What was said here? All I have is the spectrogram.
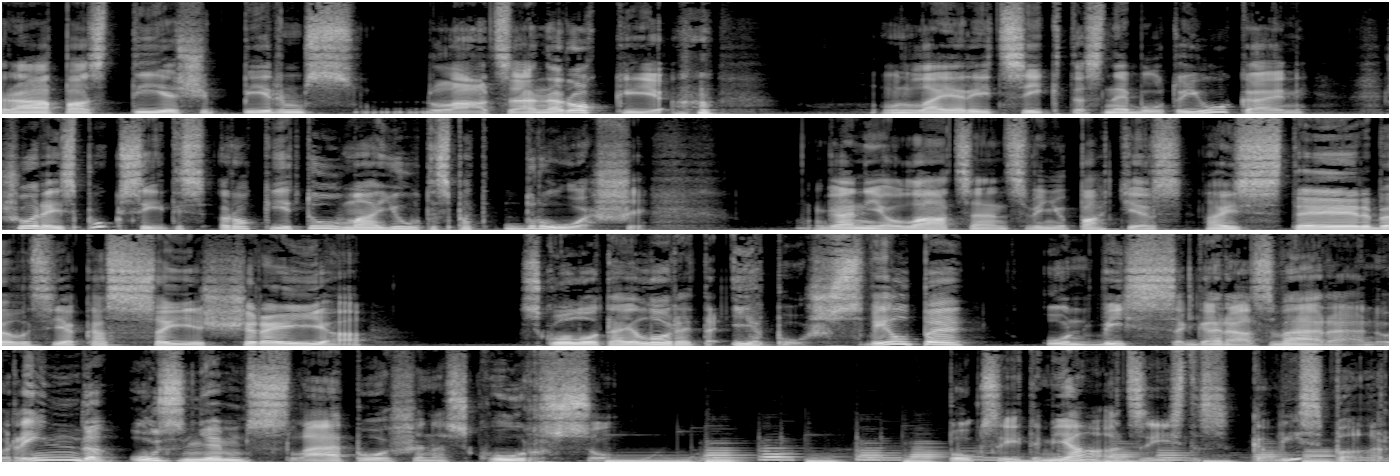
trāpās tieši pirms lācēna rokija. Un, lai arī cik tas nebūtu jokaini, šoreiz puksītis rokija tūmā jūtas pat droši. Gan jau lācēns viņu paķers aiz stērbeles, ja kas sajies šreijā. Skolotāja Loreta iepūš svilpē, un visa garā zvērēnu rinda uzņem slēpošanas kursu. Puksītam jāatzīstas, ka vispār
